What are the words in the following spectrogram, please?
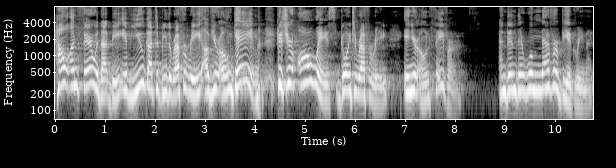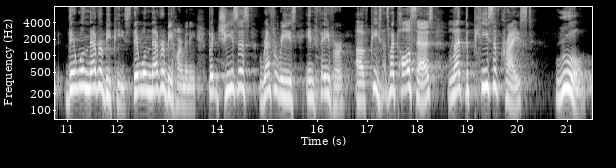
How unfair would that be if you got to be the referee of your own game? Because you're always going to referee in your own favor. And then there will never be agreement. There will never be peace. There will never be harmony. But Jesus referees in favor of peace. That's why Paul says, let the peace of Christ rule,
